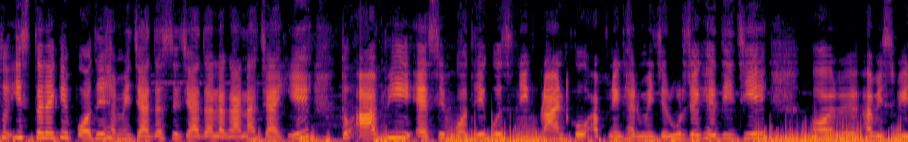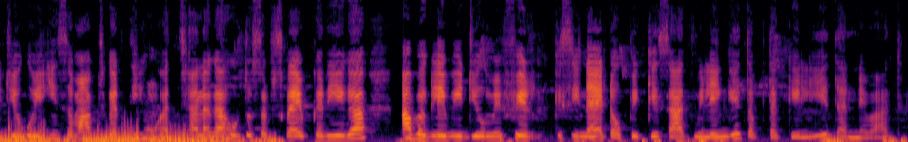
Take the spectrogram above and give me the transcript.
तो इस तरह के पौधे हमें ज़्यादा से ज़्यादा लगाना चाहिए। तो आप भी ऐसे पौधे को, स्नेक प्लांट को अपने घर में ज़रूर जगह दीजिए। और अब इस वीडियो को यहीं समाप्त करती हूँ। अच्छा लगा हो तो सब्सक्राइब करिएगा। अब अगले वीडियो में फिर किसी नए टॉपिक के साथ मिलेंगे। तब तक के लिए धन्यवाद।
